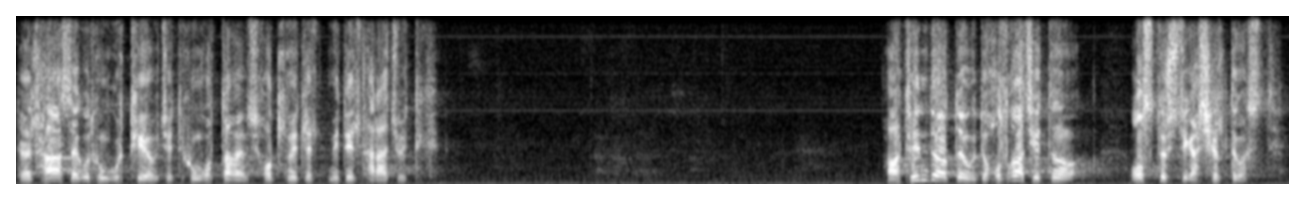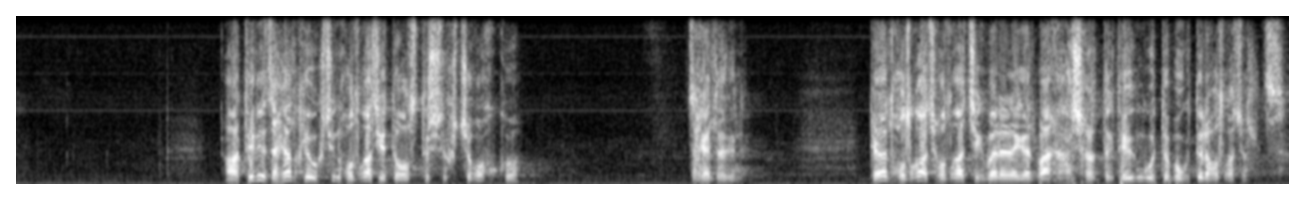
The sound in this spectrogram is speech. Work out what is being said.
Тэгэл хаас агуул хүн гүтгэе явж байдаг. Хүн гутаагаа явж худал мэдээлэл мэдээлэл тарааж байдаг. А тэндээ одоо юу гэдэг хулгайч хэдэн улс төрчдийг ашигладаг баст. А тэрний захиалгын өгч нь хулгайч гэдэг улс төрч өгч байгаа байхгүй юу? Захиалгыг нь. Тэгэл хулгайч хулгайчийг бариараа гэж баахан хашгирдаг. Тэгэнгүүтээ бүгдээр хулгайч болцсон.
